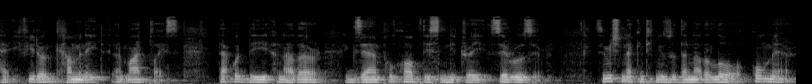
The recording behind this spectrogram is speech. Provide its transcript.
if you don't come and eat at my place. That would be another example of this nidre zeruzim. So Mishnah continues with another law. Omer,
